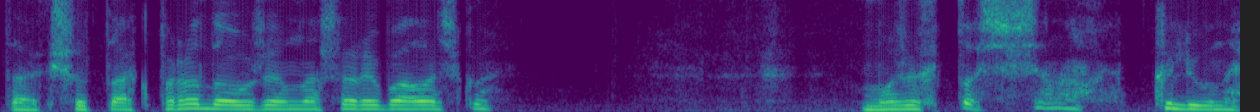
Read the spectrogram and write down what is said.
Так що так, продовжуємо нашу рибалочку. Може хтось ще нам клюне.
